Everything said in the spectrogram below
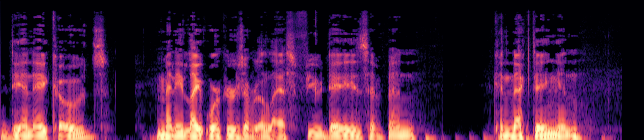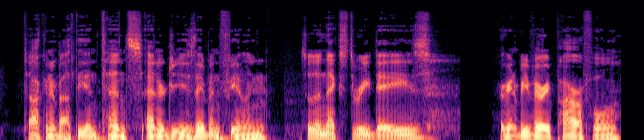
DNA codes. Many light workers over the last few days have been connecting and talking about the intense energies they've been feeling. So the next three days are going to be very powerful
